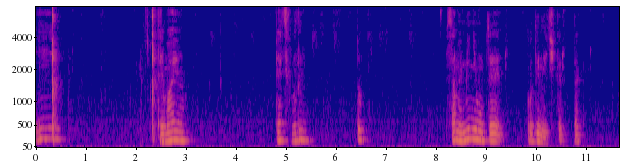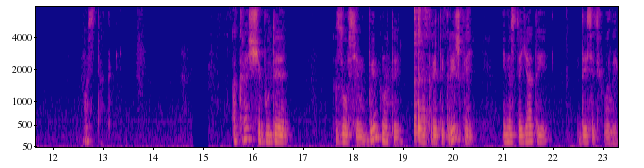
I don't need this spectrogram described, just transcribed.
і тримаю 5 хвилин тут. Саме мінімум це одиничка, так? Ось так. А краще буде зовсім вимкнути, накрити кришкою і настояти 10 хвилин.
